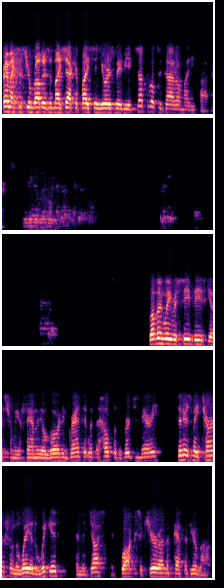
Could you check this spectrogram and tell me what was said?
Pray, my sister and brothers, that my sacrifice and yours may be acceptable to God Almighty Father. Lovingly receive these gifts from your family, O Lord, and grant that with the help of the Virgin Mary, sinners may turn from the way of the wicked and the just walk secure on the path of your love.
